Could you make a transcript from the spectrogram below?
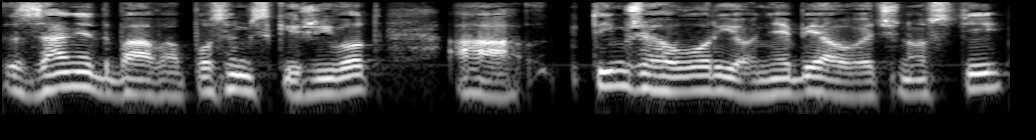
zanedbáva pozemský život a tým, že hovorí o nebi a o väčšnosti,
